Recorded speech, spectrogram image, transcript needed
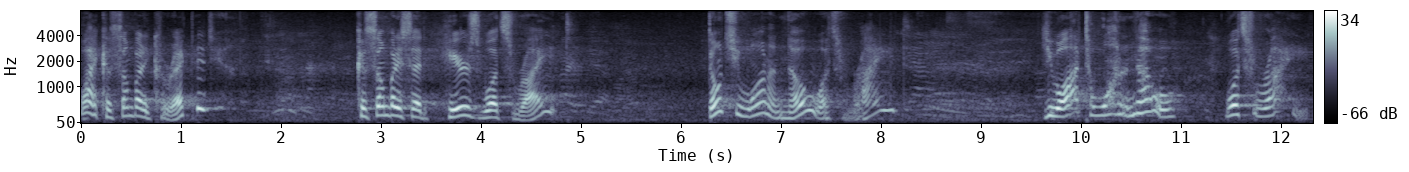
Why? Because somebody corrected you? Because somebody said, here's what's right? Don't you want to know what's right? You ought to want to know what's right.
